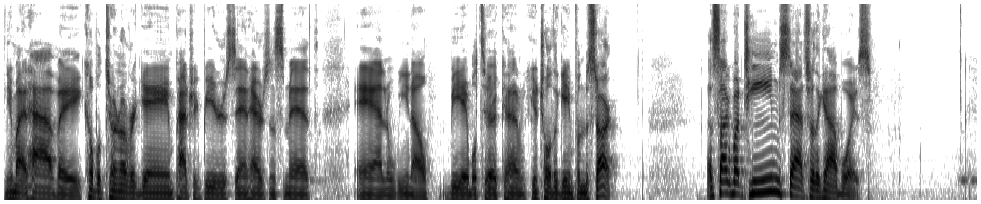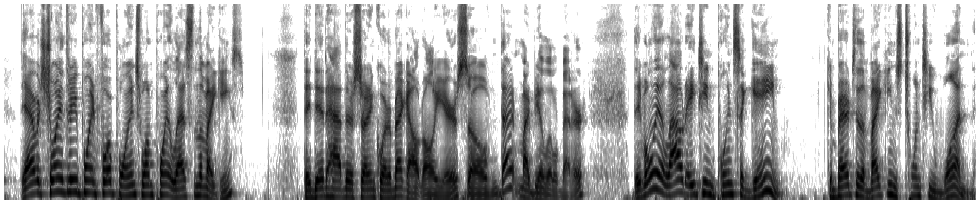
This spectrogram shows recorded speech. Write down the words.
You might have a couple turnover game, Patrick Peterson, Harrison Smith, and you know be able to kind of control the game from the start. Let's talk about team stats for the Cowboys. They averaged 23.4 points, one point less than the Vikings. They did have their starting quarterback out all year, so that might be a little better. They've only allowed 18 points a game compared to the Vikings 21.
